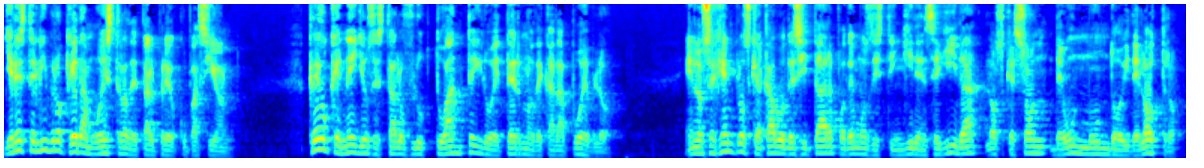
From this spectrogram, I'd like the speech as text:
y en este libro queda muestra de tal preocupación. Creo que en ellos está lo fluctuante y lo eterno de cada pueblo. En los ejemplos que acabo de citar podemos distinguir enseguida los que son de un mundo y del otro.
